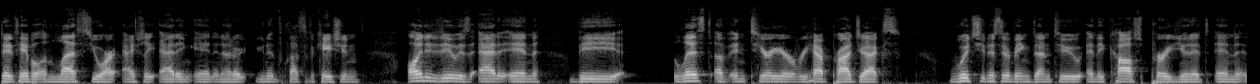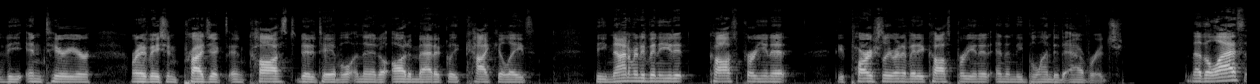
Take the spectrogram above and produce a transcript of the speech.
data table unless you are actually adding in another unit classification. All you need to do is add in the list of interior rehab projects which units are being done to, and the cost per unit in the interior renovation project and cost data table, and then it'll automatically calculate the non renovated unit cost per unit, the partially renovated cost per unit, and then the blended average. Now, the last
